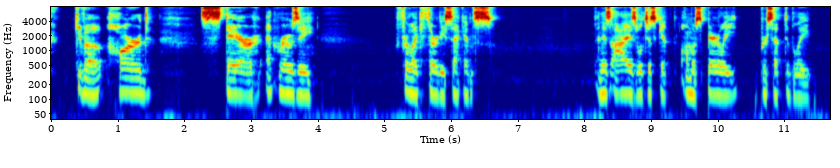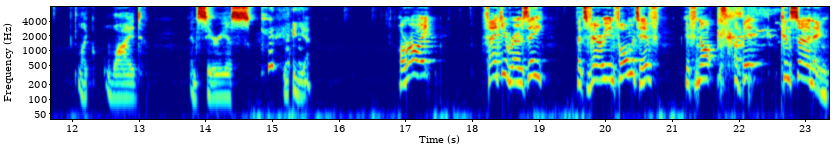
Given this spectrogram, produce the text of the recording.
give a hard stare at Rosie for like 30 seconds. And his eyes will just get almost barely perceptibly like wide and serious. yeah. All right. Thank you, Rosie. That's very informative, if not a bit concerning.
